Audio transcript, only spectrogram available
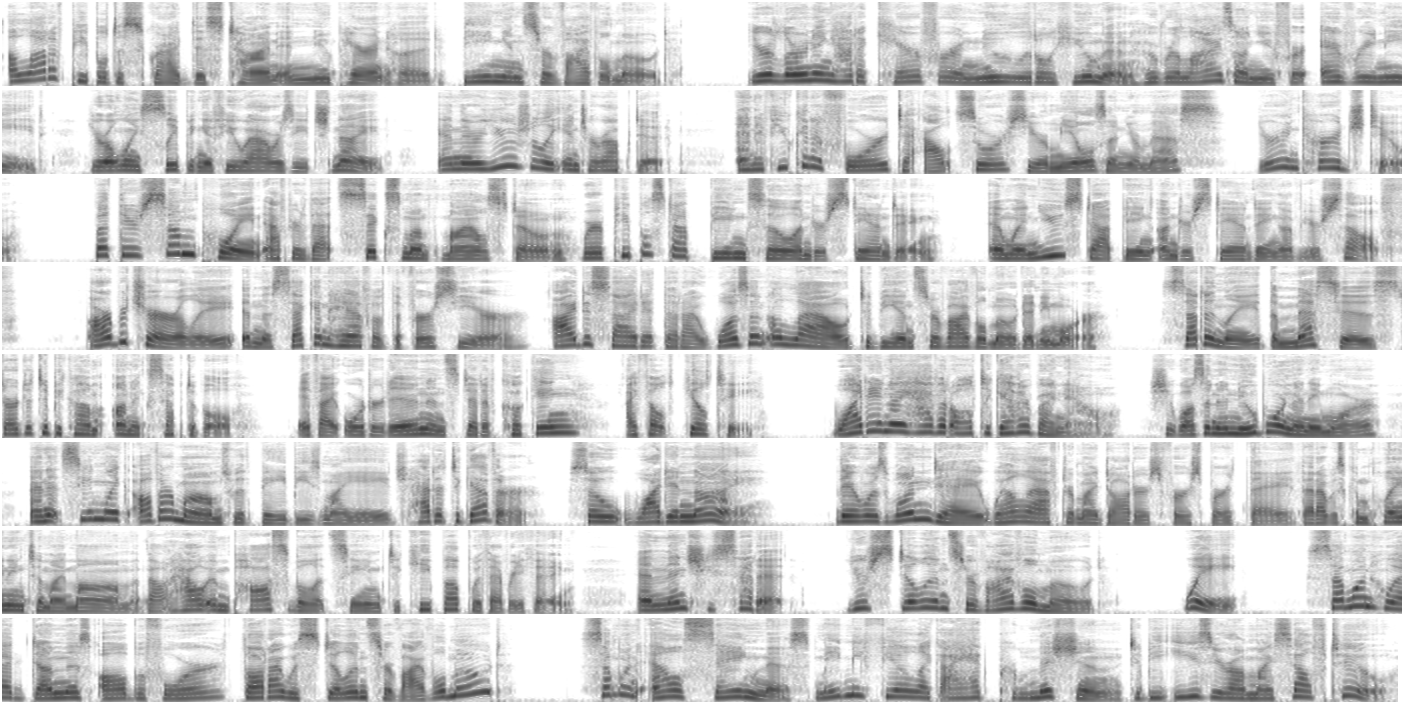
A lot of people describe this time in new parenthood being in survival mode. You're learning how to care for a new little human who relies on you for every need. You're only sleeping a few hours each night, and they're usually interrupted and if you can afford to outsource your meals and your mess, you're encouraged to. But there's some point after that six month milestone where people stop being so understanding, and when you stop being understanding of yourself. Arbitrarily, in the second half of the first year, I decided that I wasn't allowed to be in survival mode anymore. Suddenly, the messes started to become unacceptable. If I ordered in instead of cooking, I felt guilty. Why didn't I have it all together by now? She wasn't a newborn anymore, and it seemed like other moms with babies my age had it together. So why didn't I? There was one day well after my daughter's first birthday that I was complaining to my mom about how impossible it seemed to keep up with everything. And then she said it You're still in survival mode. Wait, someone who had done this all before thought I was still in survival mode? Someone else saying this made me feel like I had permission to be easier on myself, too.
